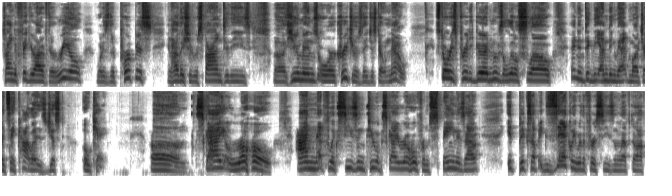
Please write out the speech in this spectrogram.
trying to figure out if they're real, what is their purpose, and how they should respond to these uh, humans or creatures they just don't know. Story's pretty good, moves a little slow. I didn't dig the ending that much. I'd say Katla is just okay. Um, Sky Rojo on Netflix, season two of Sky Rojo from Spain is out. It picks up exactly where the first season left off,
